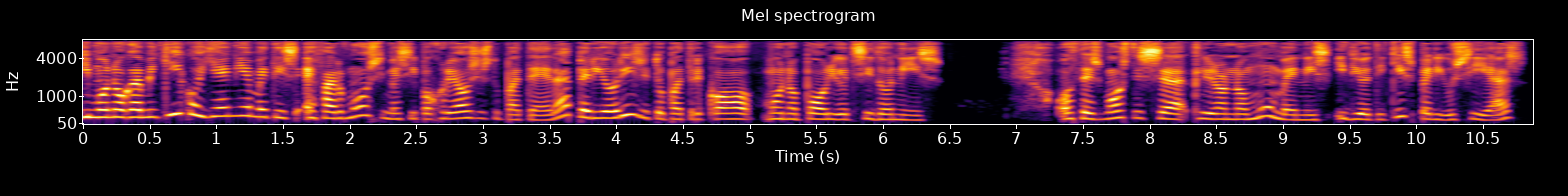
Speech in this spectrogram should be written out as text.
Η μονογαμική οικογένεια με τις εφαρμόσιμες υποχρεώσεις του πατέρα περιορίζει το πατρικό μονοπόλιο της ειδονής. Ο θεσμός της κληρονομούμενης ιδιωτικής περιουσίας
